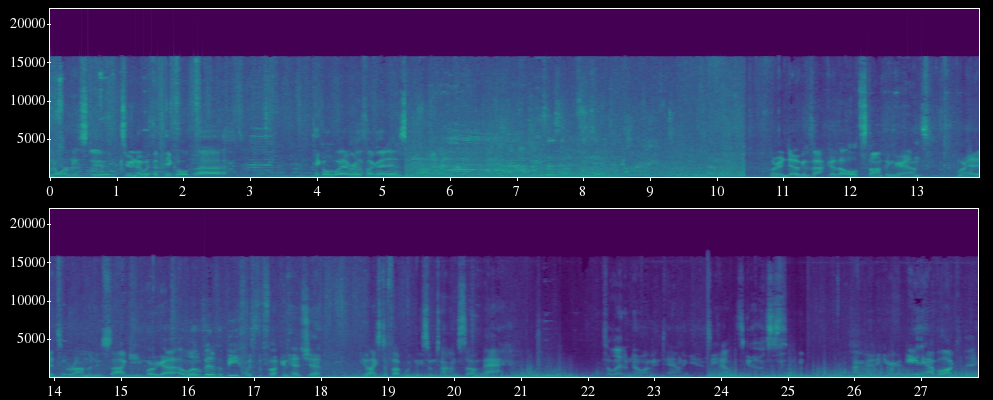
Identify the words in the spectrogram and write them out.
enormous, dude. Tuna with a pickled, uh, pickled whatever the fuck that is. We're in Dogenzaka, the old stomping grounds. We're headed to Ramen Usagi, where we got a little bit of a beef with the fucking head chef. He likes to fuck with me sometimes, so I'm back to let him know I'm in town again. See how this goes. Not going to hear anything I blogged today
